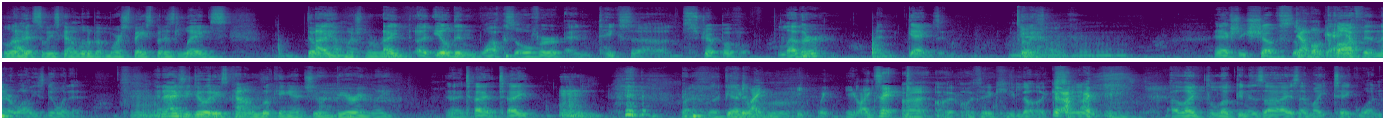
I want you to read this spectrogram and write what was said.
a little I- bit so he's got a little bit more space, but his legs don't I- have much more room. I, uh, Ilden walks over and takes a strip of leather and gags him. Okay. He actually shoves some Double gag cloth in there while he's doing it. And as you do it, he's kind of looking at you endearingly. And I tie it tight. right, look at You him. like? He, wait, he likes it. I, I, I think he likes it. I like the look in his eyes. I might take one.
